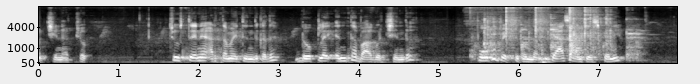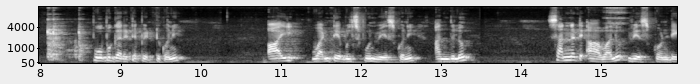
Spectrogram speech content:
వచ్చినట్లు. చూస్తేనే అర్థమవుతుంది కదా డోక్లా ఎంత బాగా వచ్చిందో. పోపు పెట్టుకుందాం గ్యాస్ ఆన్ చేసుకొని. పోపు గరిటె పెట్టుకొని ఆయిల్ వన్ టేబుల్ స్పూన్ వేసుకొని అందులో సన్నటి ఆవాలు వేసుకోండి.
